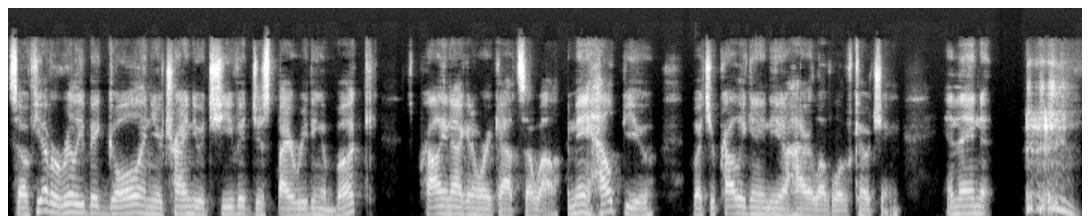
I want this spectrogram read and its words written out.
So if you have a really big goal and you're trying to achieve it just by reading a book, it's probably not going to work out so well. It may help you, but you're probably going to need a higher level of coaching. And then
